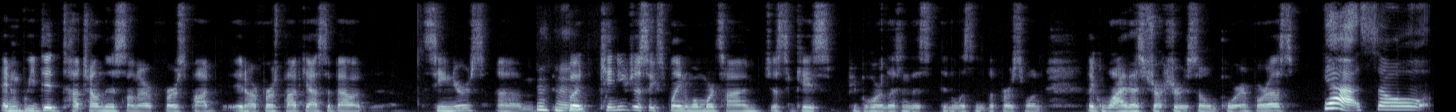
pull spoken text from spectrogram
And we did touch on this on our first pod in our first podcast about seniors. Um, mm-hmm. But can you just explain one more time, just in case people who are listening to this didn't listen to the first one, like why that structure is so important for us? Yeah. So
